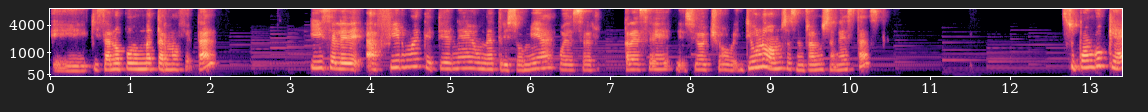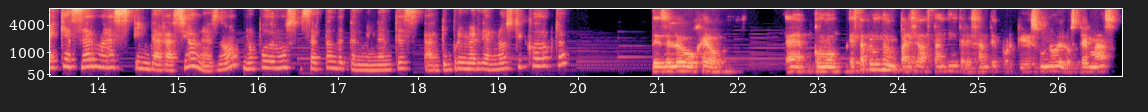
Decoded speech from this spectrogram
eh, quizá no por un materno fetal, y se le afirma que tiene una trisomía, puede ser 13, 18, 21, vamos a centrarnos en estas. Supongo que hay que hacer más indagaciones, ¿no? No podemos ser tan determinantes ante un primer diagnóstico, doctor. Desde luego, Geo. Eh, como esta pregunta me parece bastante interesante porque es uno de los temas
